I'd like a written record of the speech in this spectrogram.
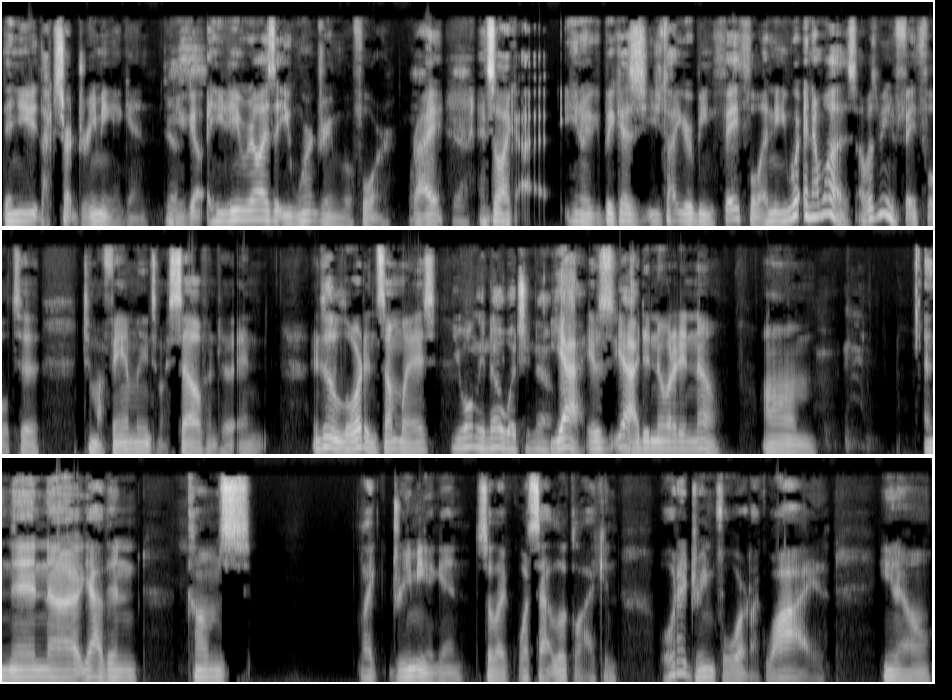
then you like start dreaming again. And you go, and you didn't realize that you weren't dreaming before, right? Yeah. And so like, I- you know, because you thought you were being faithful, and you were, and I was, I was being faithful to to my family and to myself and to and and to the Lord in some ways. You only know what you know. Yeah, it was. Yeah. I didn't know what I didn't know. Um, and then uh, yeah, then comes like dreaming again. So like, what's that look like, and what would I dream for? Like, why? You know,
